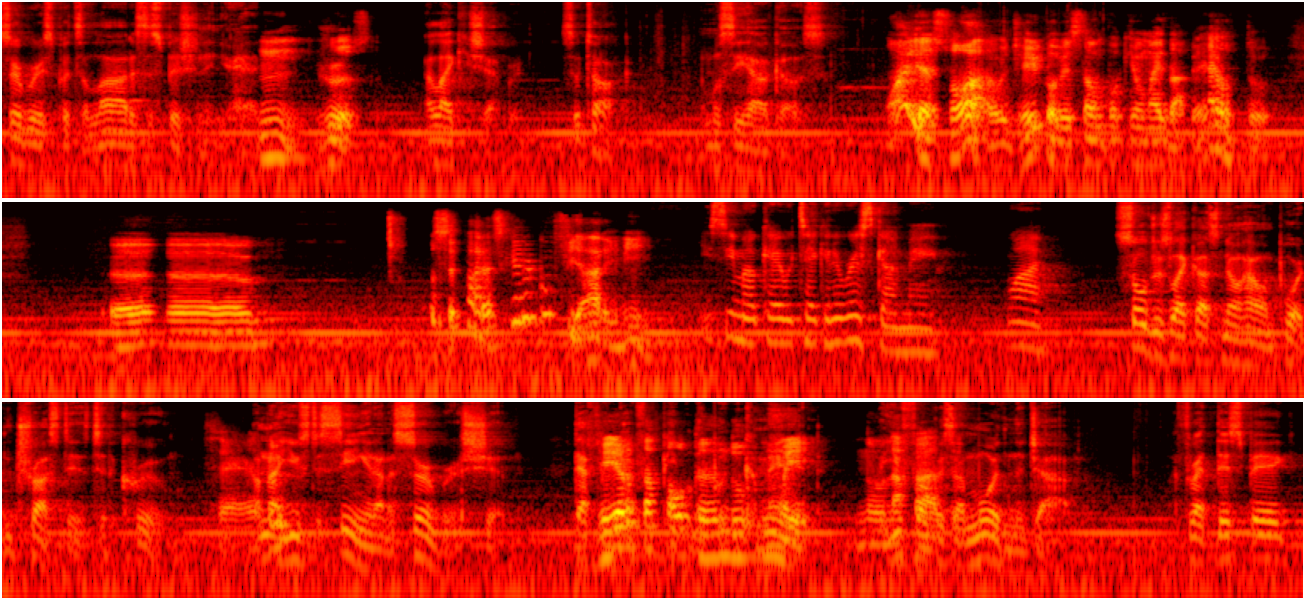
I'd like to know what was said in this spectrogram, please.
Cerberus puts a lot of suspicion in your head. Hum, justo. I like you, Shepard. So talk, and we'll see how it goes. Olha só, o Jacob está um pouquinho mais aberto. Uh, uh, você parece querer confiar em mim. You seem okay with taking a risk on me. Why? Soldiers like us know how important trust is to the crew. Certo. I'm not used to seeing it on a Cerberus ship. Definitely tá faltando um E no, na you focus on more than the job A threat this big, you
